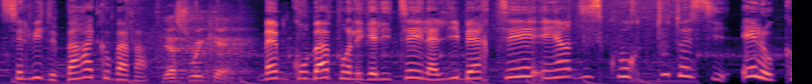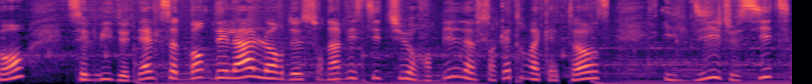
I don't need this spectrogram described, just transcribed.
celui de Barack Obama. Yes, we can. Même combat pour l'égalité et la liberté, et un discours tout aussi éloquent, celui de Nelson Mandela lors de son investiture en 1994. Il dit, je cite,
